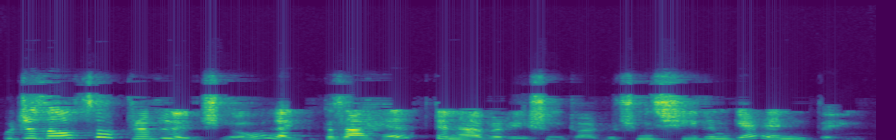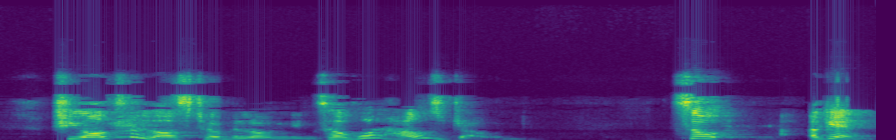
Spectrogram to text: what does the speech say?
which is also a privilege, no? Like, because our help didn't have a ration card, which means she didn't get anything. She also lost her belongings. Her whole house drowned. So again,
